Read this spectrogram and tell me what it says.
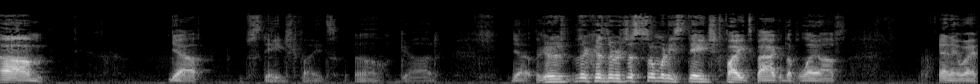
um, yeah, staged fights. Oh, God. Yeah, because, because there was just so many staged fights back in the playoffs. Anyway.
